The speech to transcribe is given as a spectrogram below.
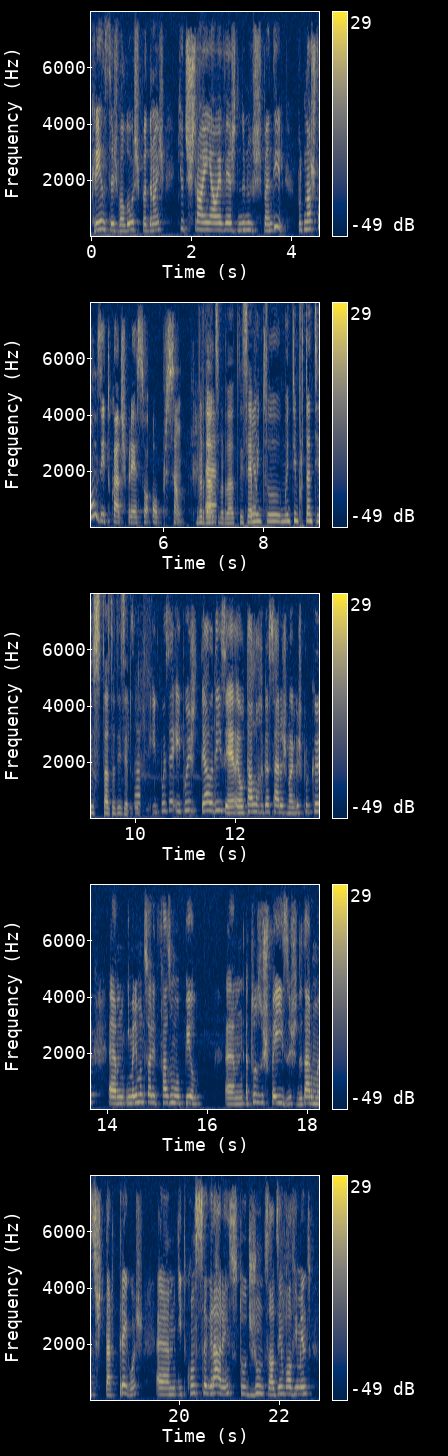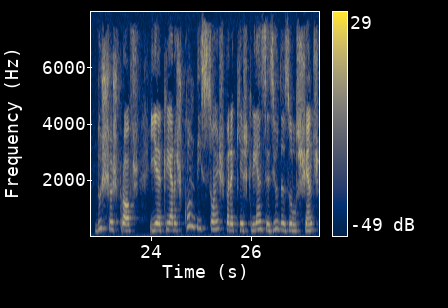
crenças, valores, padrões, que o destroem ao invés de nos expandir, porque nós fomos educados para essa opressão. Verdade, uh, verdade. Isso é, é, muito, muito importante isso que estás a dizer. Exato. E depois, é, e depois ela diz, é, é o tal arregaçar as mangas, porque um, e Maria Montessori faz um apelo um, a todos os países de dar, uma, de dar tréguas um, e de consagrarem-se todos juntos ao desenvolvimento dos seus povos e a criar as condições para que as crianças e os adolescentes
